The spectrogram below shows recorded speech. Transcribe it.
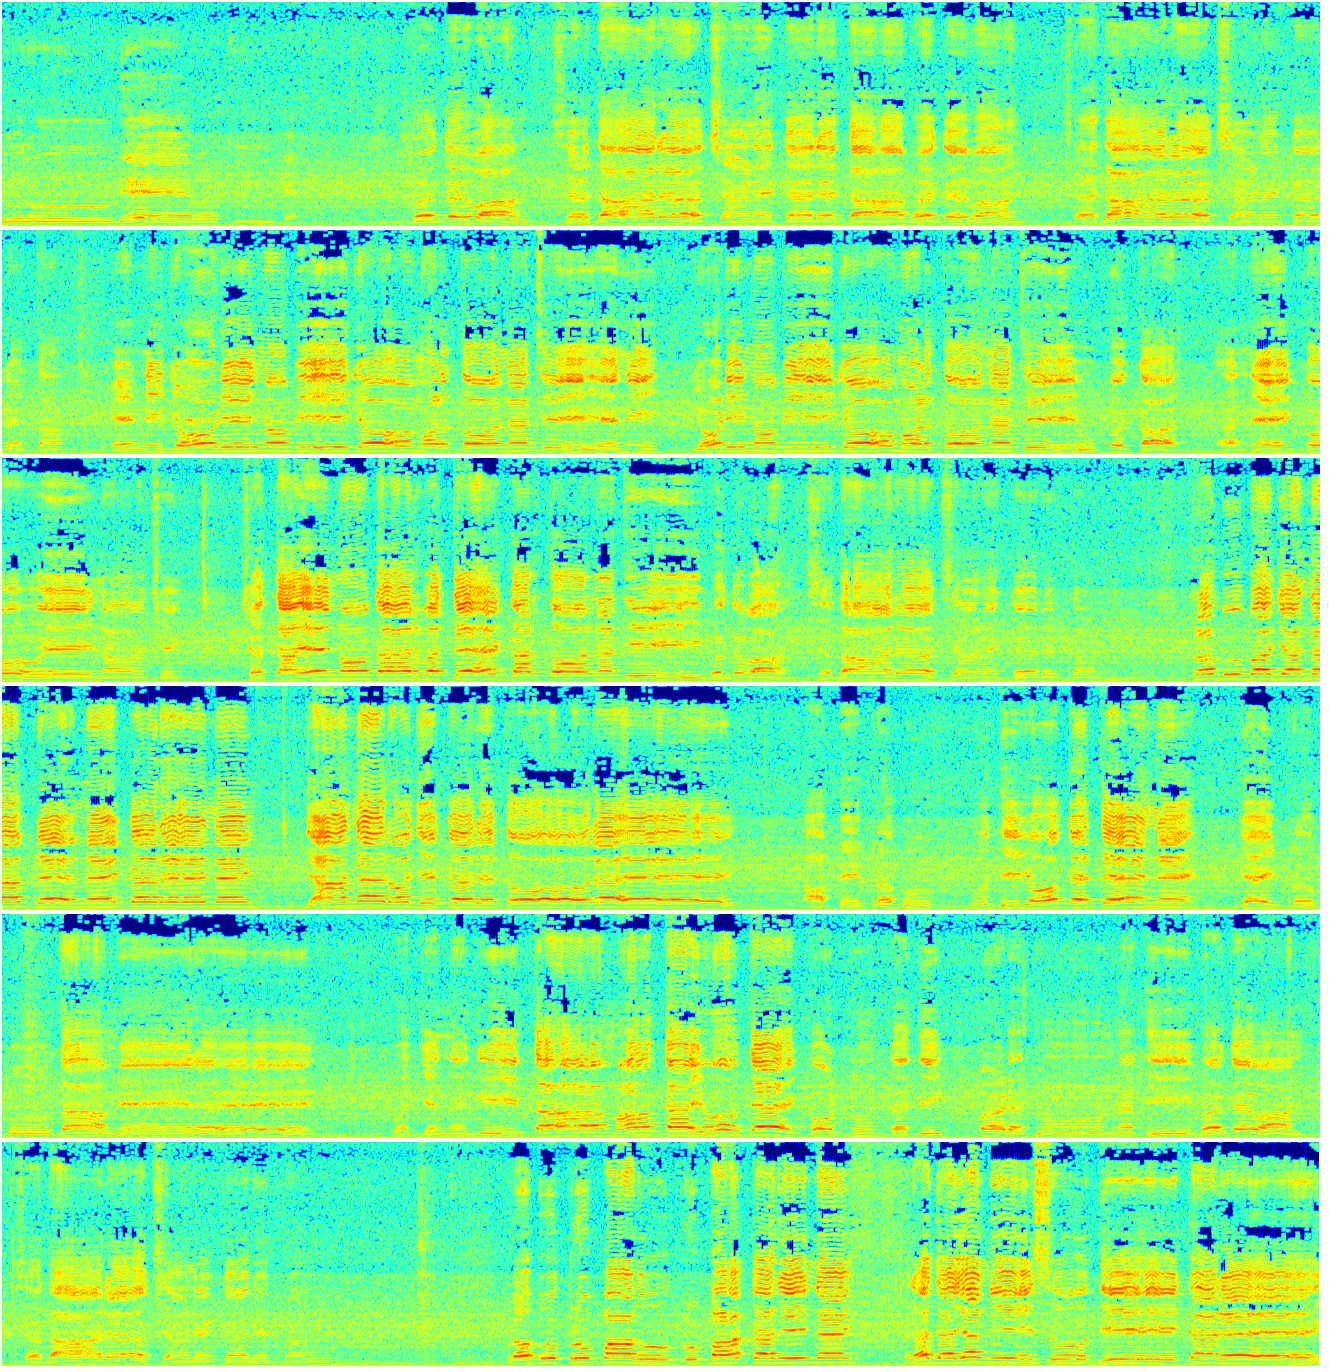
સદગુરુદેવ કી જય. ભગવાન સદા રક્ષણ કરતા, ભગવાન સદા રક્ષણ કરતા. એની જોડીનો બીજો મળતો નથી, એની જોડીનો બીજો મળતો નથી. ઉપકાર અનેકો એના છે. છતાં એનો ગર્વ તે કરતો નથી. ભગવાન સદા રક્ષણ કરતા. પ્રભુ ભજન પ્રેમે કરે ને જ્ઞાન રોજ કરતો રહે. આપે પ્રભુ બુદ્ધિ યોગ તેને. જય પ્રભુ દામે રહે. વચન ગીતામાં કહ્યું તે ખોટું કદી પડતું નથી. ભગવાન સદા રક્ષણ કરતા. પ્રભુ કૃપાળુ કૃપા કરીને હૃદયની શુદ્ધિ કરે.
